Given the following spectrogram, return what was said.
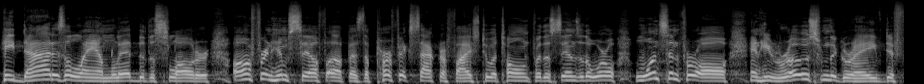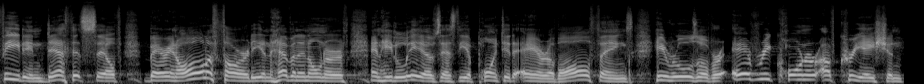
He died as a lamb led to the slaughter, offering himself up as the perfect sacrifice to atone for the sins of the world once and for all. And he rose from the grave, defeating death itself, bearing all authority in heaven and on earth. And he lives as the appointed heir of all things. He rules over every corner of creation,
